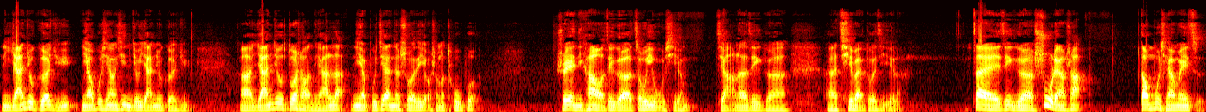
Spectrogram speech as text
你研究格局，你要不相信你就研究格局，啊，研究多少年了，你也不见得说的有什么突破。所以你看我这个周易五行讲了这个呃七百多集了，在这个数量上，到目前为止，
